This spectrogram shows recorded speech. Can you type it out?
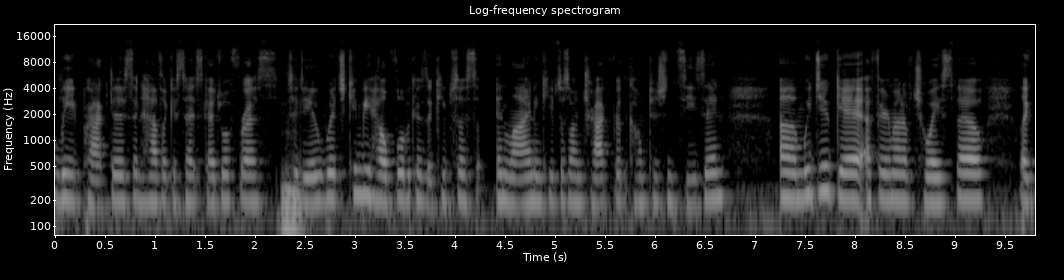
lead practice and have like a set schedule for us to Mhm. do, which can be helpful because it keeps us in line and keeps us on track for the competition season. Um, we do get a fair amount of choice though, like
